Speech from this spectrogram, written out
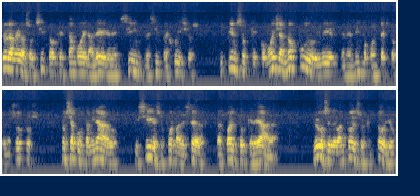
Yo la veo a Solcito, que es tan buena, alegre, simple, sin prejuicios, y pienso que como ella no pudo vivir en el mismo contexto que nosotros, no se ha contaminado y sigue su forma de ser, tal cual fue creada. Luego se levantó de su escritorio,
